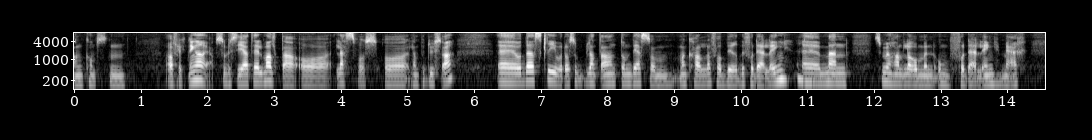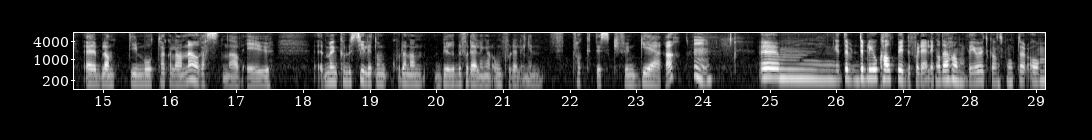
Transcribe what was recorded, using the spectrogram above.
ankomsten av flyktninger, ja, som du sier, til Malta og Lesvos og Lampedusa. Eh, og Der skriver du også bl.a. om det som man kaller for byrdefordeling, mm. eh, men som jo handler om en omfordeling mer eh, blant de mottakerlandene og resten av EU. Men kan du si litt om hvordan den byrdefordelingen omfordelingen faktisk fungerer? Mm. Um, det, det, blir jo kalt byrdefordeling, og det handler jo i utgangspunktet om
